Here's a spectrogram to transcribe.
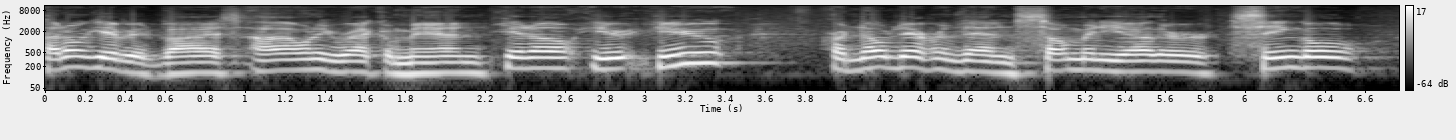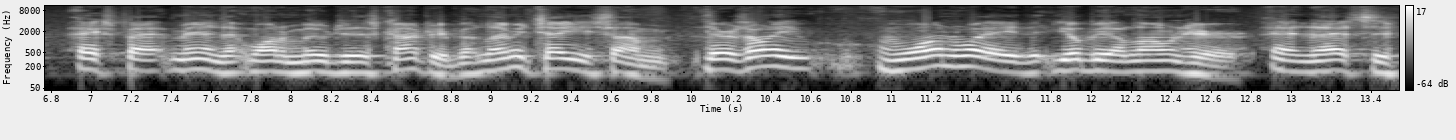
I don't give advice. I only recommend. You know, you you are no different than so many other single expat men that want to move to this country. But let me tell you something. There's only one way that you'll be alone here, and that's if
